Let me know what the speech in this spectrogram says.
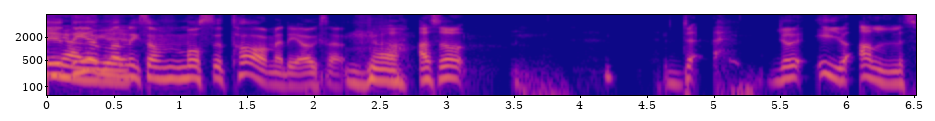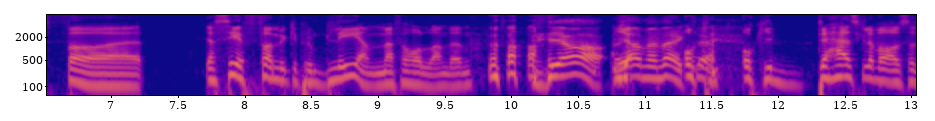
det pengar. är ju och det man liksom måste ta med det också. Ja. Alltså, det, jag är ju alldeles för, jag ser för mycket problem med förhållanden. Ja, ja men Och, verkligen. och det här skulle vara så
